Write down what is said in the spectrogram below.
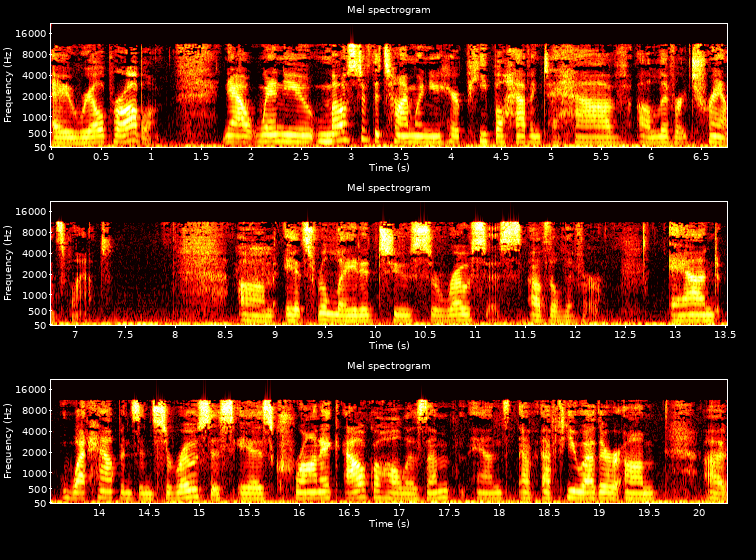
A real problem. Now, when you, most of the time when you hear people having to have a liver transplant, um, it's related to cirrhosis of the liver. And what happens in cirrhosis is chronic alcoholism and a, a few other um, uh,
